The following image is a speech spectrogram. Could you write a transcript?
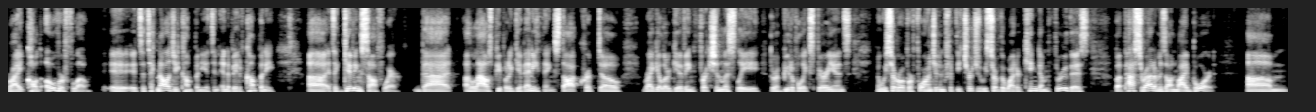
right? Called Overflow. It's a technology company, it's an innovative company, uh, it's a giving software that allows people to give anything stock, crypto, regular giving frictionlessly through a beautiful experience. And we serve over 450 churches. We serve the wider kingdom through this. But Pastor Adam is on my board um,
